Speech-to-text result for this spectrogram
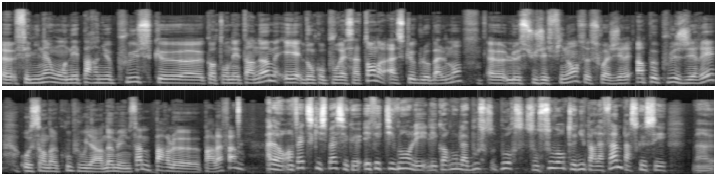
euh, féminin où on épargne plus que quand on est un homme, et donc on pourrait s'attendre à ce que globalement, le sujet finance soit géré un peu plus géré au sein d'un couple où il y a un homme et une femme par, le, par la femme. Alors, en fait, ce qui se passe, c'est que effectivement, les, cordons de la bourse, sont souvent tenus par la femme parce que c'est ben,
